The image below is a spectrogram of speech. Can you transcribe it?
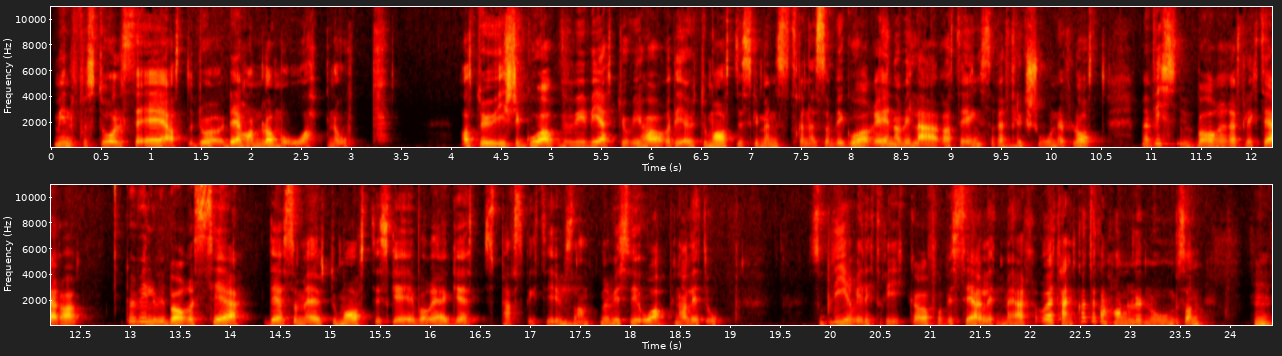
min forståelse er at det handler om å åpne opp. At du ikke går Vi vet jo vi har de automatiske mønstrene som vi går i når vi lærer ting, så refleksjon er flott. Men hvis vi bare reflekterer, da vil vi bare se det som er automatisk er i vår eget perspektiv. Mm. Men hvis vi åpner litt opp, så blir vi litt rikere, for vi ser litt mer. Og jeg tenker at det kan handle noe om sånn hm,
